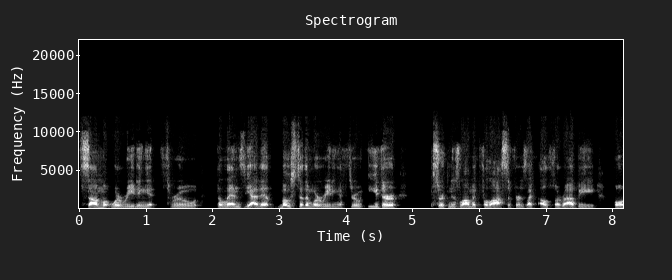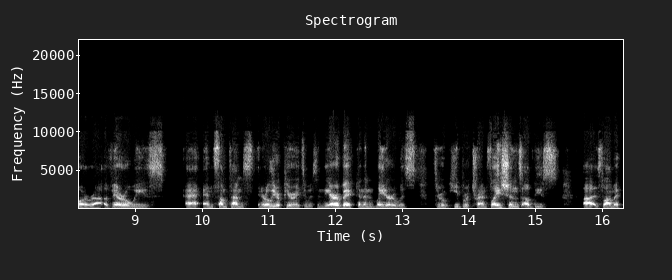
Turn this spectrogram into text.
some were reading it through the lens. Yeah, most of them were reading it through either certain Islamic philosophers like Al-Farabi or uh, Averroes, uh, and sometimes in earlier periods it was in the Arabic, and then later it was through Hebrew translations of these uh, Islamic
